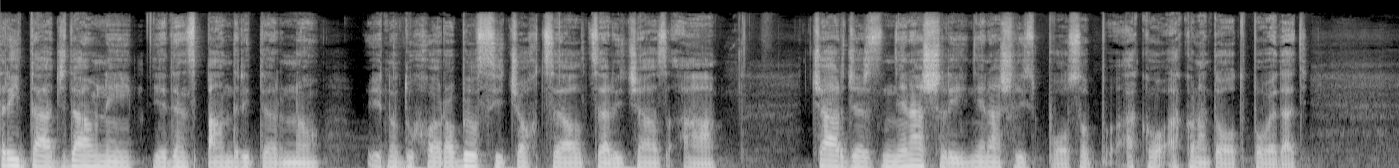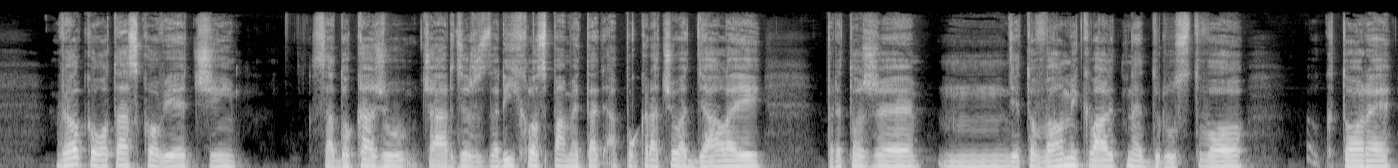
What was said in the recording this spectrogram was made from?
3 touchdowny, jeden z returnov, jednoducho robil si čo chcel celý čas a Chargers nenašli, nenašli spôsob, ako, ako na to odpovedať. Veľkou otázkou je, či sa dokážu Chargers rýchlo spamätať a pokračovať ďalej, pretože mm, je to veľmi kvalitné družstvo, ktoré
